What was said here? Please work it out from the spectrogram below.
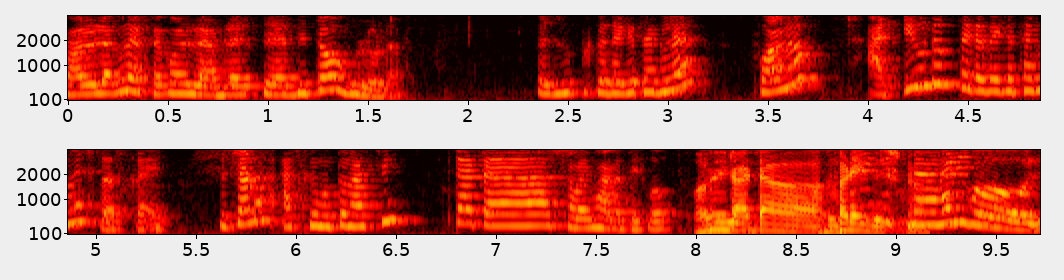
ভালো লাগলে একটা করে লাভ লাইক শেয়ার দিতেও ভুলো না। ফেসবুক থেকে দেখে থাকলে ফলো আর ইউটিউব থেকে দেখে থাকলে সাবস্ক্রাইব তো চলো আজকের মতন আসি টাটা সবাই ভালো থেকো। টাটা হরে কৃষ্ণ হরি বল।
